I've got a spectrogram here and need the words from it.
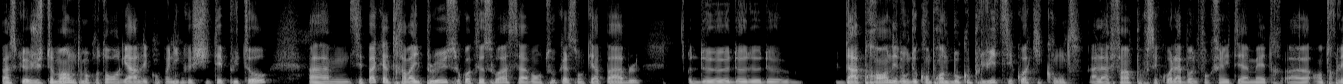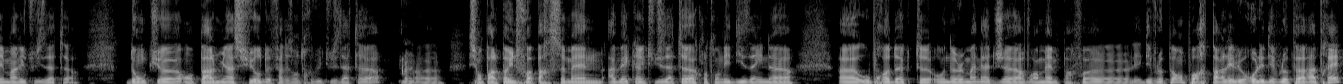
parce que justement, notamment quand on regarde les compagnies Mhm. que je citais plus tôt, euh, c'est pas qu'elles travaillent plus ou quoi que ce soit, c'est avant tout qu'elles sont capables de, de, de- de- d'apprendre et donc de comprendre beaucoup plus vite c'est quoi qui compte à la fin pour c'est quoi la bonne fonctionnalité à mettre euh, entre les mains de l'utilisateur. Donc euh, on parle bien sûr de faire des entrevues utilisateurs. Ouais. Euh, si on parle pas une fois par semaine avec un utilisateur quand on est designer ou product owner, manager, voire même parfois les développeurs, on pourra reparler le rôle des développeurs après.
